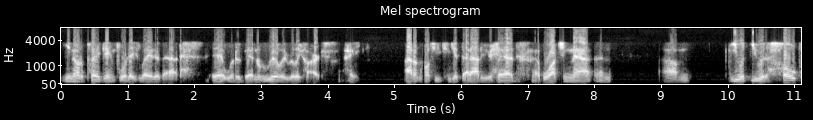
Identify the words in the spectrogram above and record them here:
you know, to play a game four days later. That it would have been really, really hard. I, I don't know if you can get that out of your head of watching that, and um, you would you would hope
